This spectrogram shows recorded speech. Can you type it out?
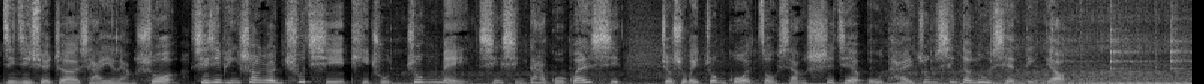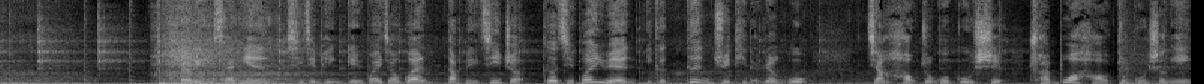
经济学者夏叶良说：“习近平上任初期提出中美新型大国关系，就是为中国走向世界舞台中心的路线定调。”二零一三年，习近平给外交官、党媒记者、各级官员一个更具体的任务：讲好中国故事，传播好中国声音。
